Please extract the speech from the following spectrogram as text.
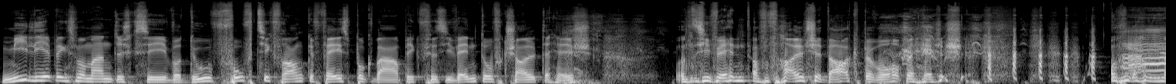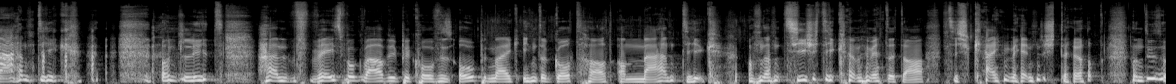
Mein Lieblingsmoment war, wo du 50 Franken Facebook-Werbung für das Event aufgeschaltet hast und das Event am falschen Tag beworben hast. und am Montag und Leute haben Facebook-Werbung bekommen für das Open Mic in der Gotthard am Montag. Und am Dienstag kommen wir da, es ist kein Mensch dort. Und du so,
